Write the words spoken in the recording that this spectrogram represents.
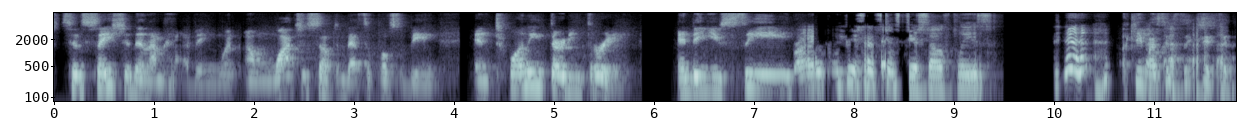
sensation that I'm having when I'm watching something that's supposed to be in 2033 and then you see Brian, keep your sentences to yourself, please. I keep my sensation.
